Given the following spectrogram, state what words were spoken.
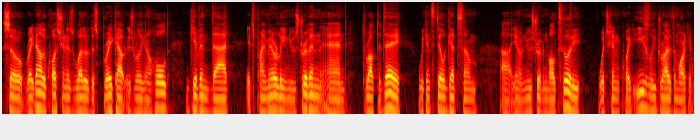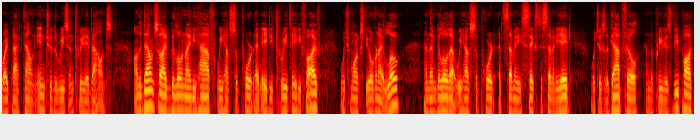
So, right now, the question is whether this breakout is really going to hold, given that it's primarily news driven, and throughout the day, we can still get some uh, you know, news-driven volatility, which can quite easily drive the market right back down into the recent three-day balance. On the downside, below 90 half, we have support at 83 to 85, which marks the overnight low. And then below that, we have support at 76 to 78, which is the gap fill and the previous VPOC.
